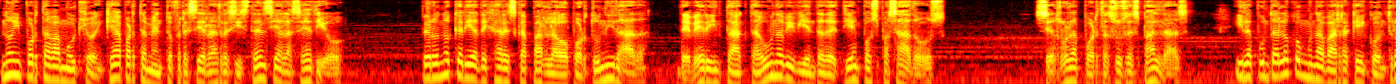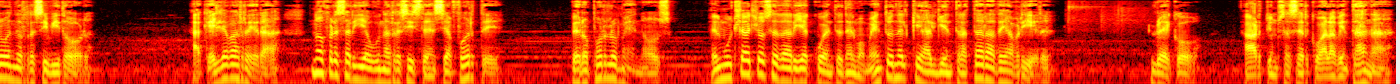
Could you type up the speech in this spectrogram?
No importaba mucho en qué apartamento ofreciera resistencia al asedio, pero no quería dejar escapar la oportunidad de ver intacta una vivienda de tiempos pasados. Cerró la puerta a sus espaldas y la apuntaló con una barra que encontró en el recibidor. Aquella barrera no ofrecería una resistencia fuerte, pero por lo menos el muchacho se daría cuenta en el momento en el que alguien tratara de abrir. Luego, Artyom se acercó a la ventana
